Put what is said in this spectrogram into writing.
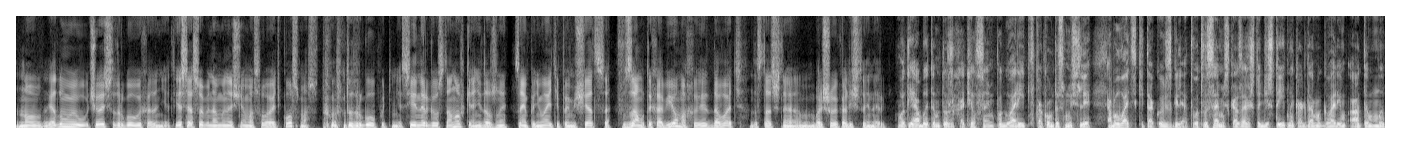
Но я думаю, у человечества другого выхода нет. Если особенно мы начнем осваивать космос, то, то другого пути нет. Все энергоустановки, они должны, сами понимаете, помещаться в замутых объемах и давать достаточно большое количество энергии. Вот я об этом тоже хотел с вами поговорить. В каком-то смысле обывательский такой взгляд. Вот вы сами сказали, что действительно, когда мы говорим атом, мы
